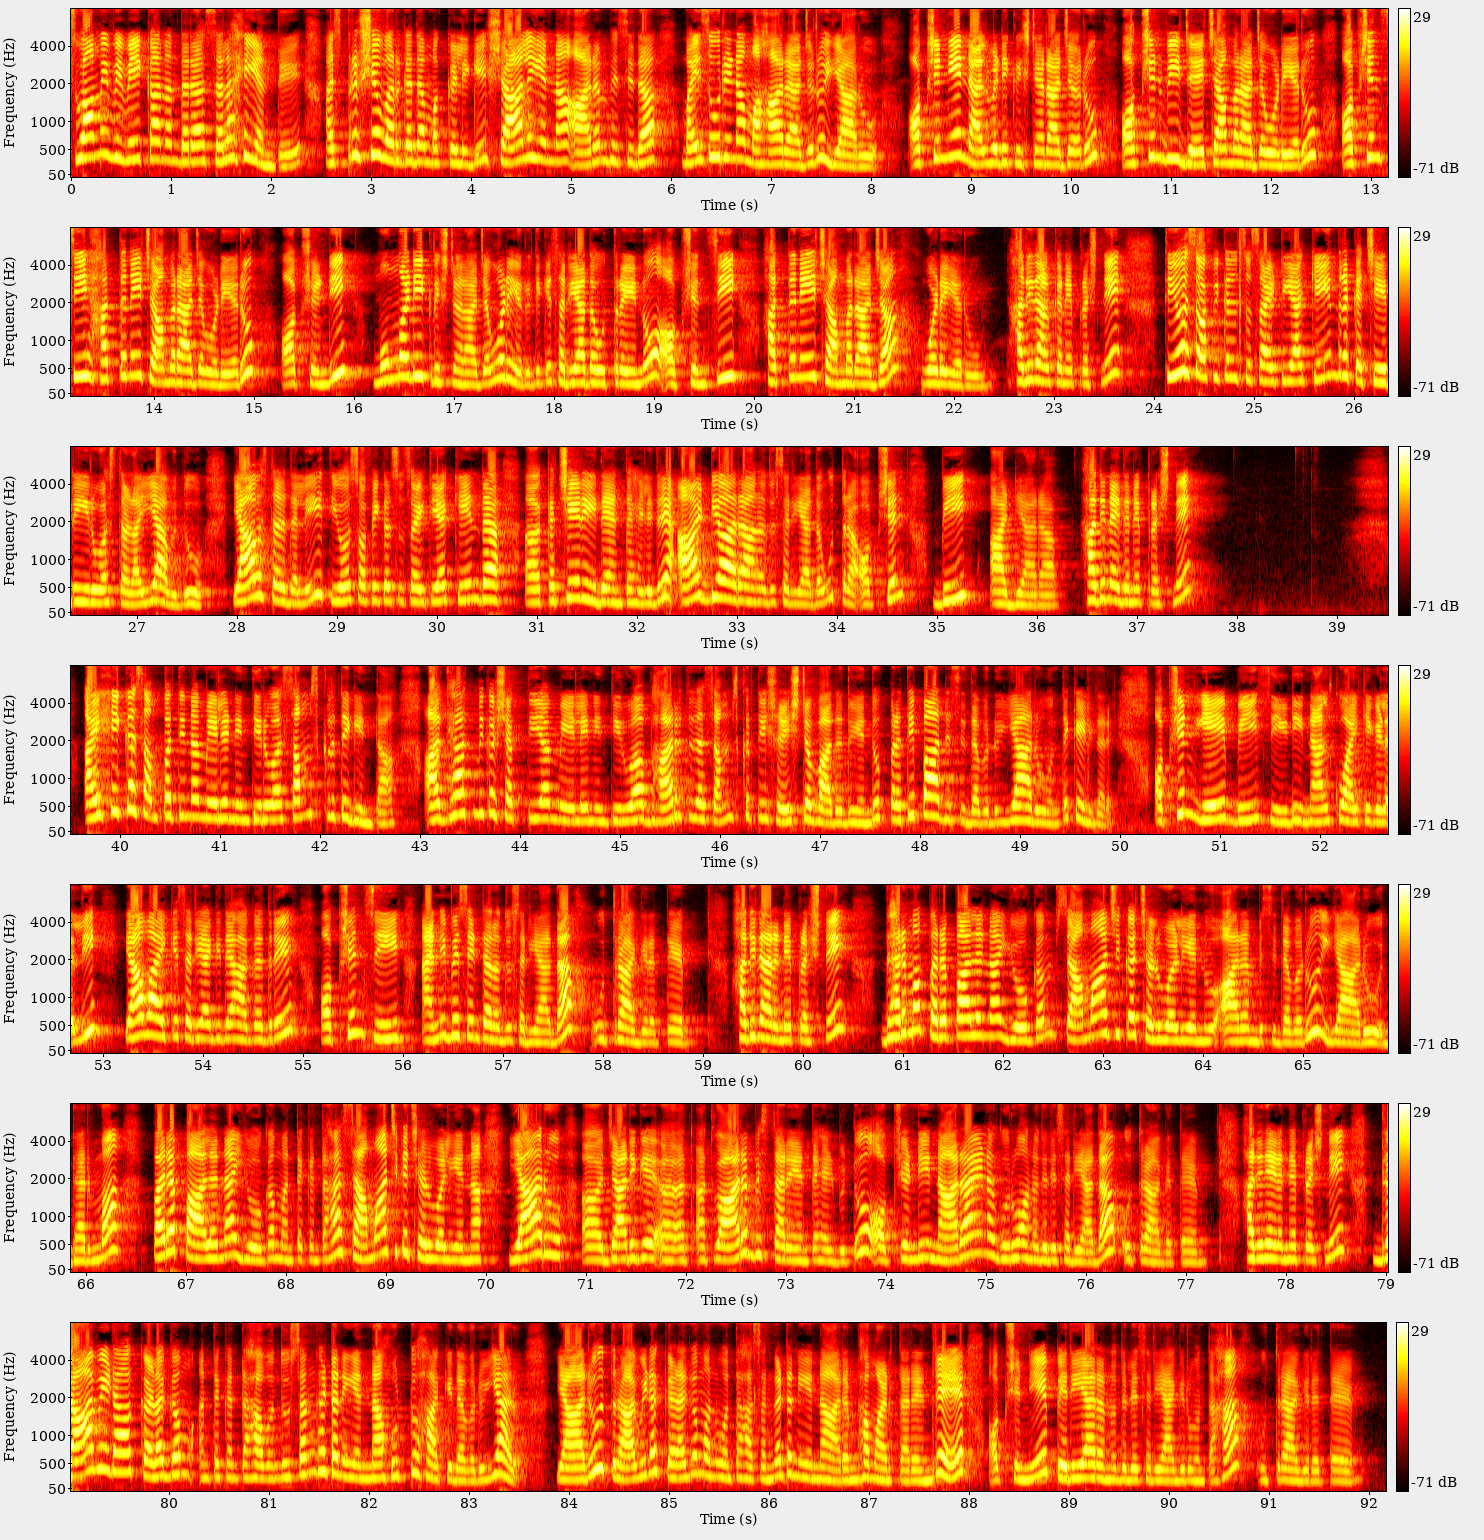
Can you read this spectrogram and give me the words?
ಸ್ವಾಮಿ ವಿವೇಕಾನಂದರ ಸಲಹೆಯಂತೆ ಅಸ್ಪೃಶ್ಯ ವರ್ಗದ ಮಕ್ಕಳಿಗೆ ಶಾಲೆಯನ್ನ ಆರಂಭಿಸಿದ ಮೈಸೂರಿನ ಮಹಾರಾಜರು ಯಾರು? ಆಪ್ಷನ್ ಎ ನಾಲ್ವಡಿ ಕೃಷ್ಣರಾಜರು ಆಪ್ಷನ್ ಬಿ ಜಯಚಾಮರಾಜ ಒಡೆಯರು ಆಪ್ಷನ್ ಸಿ ಹತ್ತನೇ ಚಾಮರಾಜ ಒಡೆಯರು ಆಪ್ಷನ್ ಡಿ ಮುಮ್ಮಡಿ ಕೃಷ್ಣರಾಜ ಒಡೆಯರು ಇದಕ್ಕೆ ಸರಿಯಾದ ಉತ್ತರ ಏನು ಆಪ್ಷನ್ ಸಿ ಹತ್ತನೇ ಚಾಮರಾಜ ಒಡೆಯರು ಹದಿನಾಲ್ಕನೇ ಪ್ರಶ್ನೆ. ಥಿಯೋಸಾಫಿಕಲ್ ಸೊಸೈಟಿಯ ಕೇಂದ್ರ ಕಚೇರಿ ಇರುವ ಸ್ಥಳ ಯಾವುದು? ಯಾವ ಸ್ಥಳದಲ್ಲಿ ಥಿಯೋಸಾಫಿಕಲ್ ಸೊಸೈಟಿಯ ಕೇಂದ್ರ ಕಚೇರಿ ಇದೆ ಅಂತ ಹೇಳಿದರೆ ಆಡ್ಯಾರ ಅನ್ನೋದು ಸರಿಯಾದ ಉತ್ತರ. Option B Adyar. ಹದಿನೈದನೇ ಪ್ರಶ್ನೆ. ಐಹಿಕ ಸಂಪತ್ತಿನ ಮೇಲೆ ನಿಂತಿರುವ ಸಂಸ್ಕೃತಿಗಿಂತ ಆಧ್ಯಾತ್ಮಿಕ ಶಕ್ತಿಯ ಮೇಲೆ ನಿಂತಿರುವ ಭಾರತದ ಸಂಸ್ಕೃತಿ ಶ್ರೇಷ್ಠವಾದದು ಎಂದು ಪ್ರತಿಪಾದಿಸಿದವರು ಯಾರು ಅಂತ ಕೇಳಿದ್ದಾರೆ. Option A, B, C, D ನಾಲ್ಕು ಆಯ್ಕೆಗಳಲ್ಲಿ ಯಾವ ಆಯ್ಕೆ ಸರಿಯಾಗಿದೆ? ಹಾಗಾದರೆ ಆಪ್ಷನ್ ಸಿ, ಆನಿಬೆಸೆಂಟ್ ಅನ್ನೋದು ಸರಿಯಾದ ಉತ್ತರ ಆಗಿರುತ್ತೆ. ಹದಿನಾರನೇ ಪ್ರಶ್ನೆ ಧರ್ಮ ಪರಪಾಲನಾ ಯೋಗಂ ಸಾಮಾಜಿಕ ಚಳುವಳಿಯನ್ನು ಆರಂಭಿಸಿದವರು ಯಾರು? ಧರ್ಮ ಪರಪಾಲನಾ ಯೋಗಂ ಅಂತಕ್ಕಂತಹ ಸಾಮಾಜಿಕ ಚಳುವಳಿಯನ್ನು ಯಾರು ಜಾರಿಗೆ ಅಥವಾ ಆರಂಭಿಸ್ತಾರೆ ಅಂತ ಹೇಳಿಬಿಟ್ಟು ಆಪ್ಷನ್ ಡಿ ನಾರಾಯಣ ಗುರು ಅನ್ನೋದಿಲ್ಲಿ ಸರಿಯಾದ ಉತ್ತರ ಆಗುತ್ತೆ. ಹದಿನೇಳನೇ ಪ್ರಶ್ನೆ, ದ್ರಾವಿಡ ಕಳಗಂ ಅಂತಕ್ಕಂತಹ ಒಂದು ಸಂಘಟನೆಯನ್ನ ಹುಟ್ಟು ಹಾಕಿದವರು ಯಾರು? ಯಾರು ದ್ರಾವಿಡ ಕಳಗಂ ಅನ್ನುವಂತಹ ಸಂಘಟನೆಯನ್ನ ಆರಂಭ ಮಾಡ್ತಾರೆ ಅಂದರೆ ಆಪ್ಷನ್ ಎ, ಪೆರಿಯಾರ್ ಅನ್ನೋದಿಲ್ಲಿ ಸರಿಯಾಗಿರುವಂತಹ ಉತ್ತರ ಆಗಿರುತ್ತೆ.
